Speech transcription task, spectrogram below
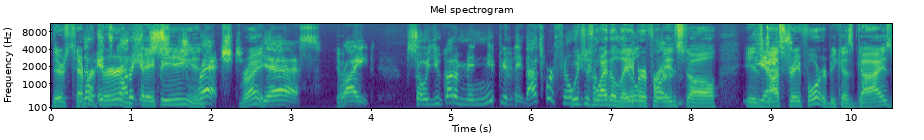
There's No, it's temperature and shaping and stretched. right. Yes. Yep. Right. So you got to manipulate. That's where film. Which is why the labor for art. install is not straightforward because guys,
